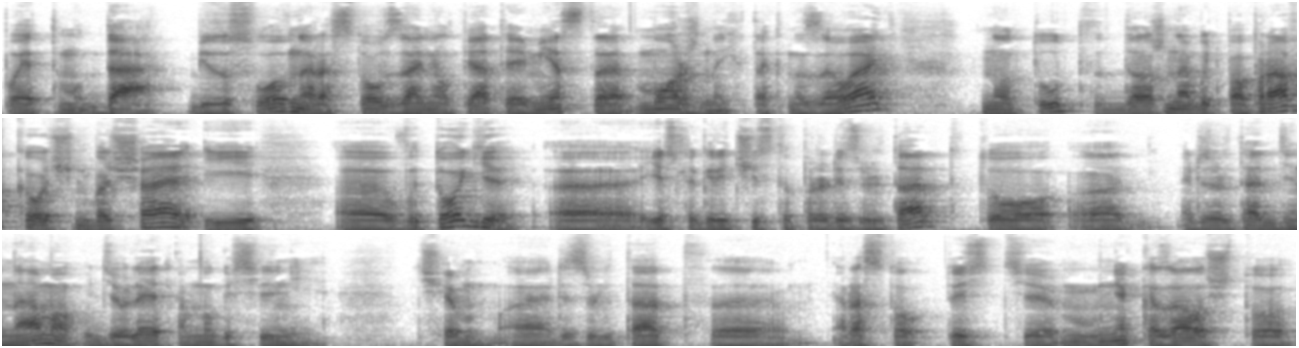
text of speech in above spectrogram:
поэтому, да, безусловно, Ростов занял пятое место, можно их так называть, но тут должна быть поправка очень большая, и Э, в итоге, э, если говорить чисто про результат, то э, результат «Динамо» удивляет намного сильнее, чем результат Ростов. То есть мне казалось, что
